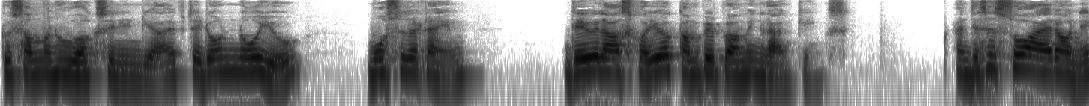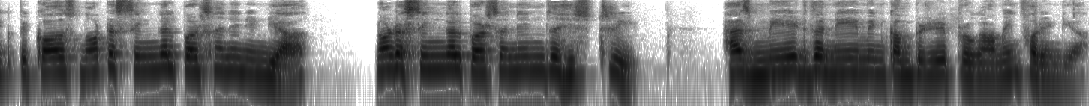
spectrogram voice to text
to someone who works in India. If they don't know you, most of the time, they will ask for your computer programming rankings. And this is so ironic because not a single person in India, not a single person in the history has made the name in competitive programming for India.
